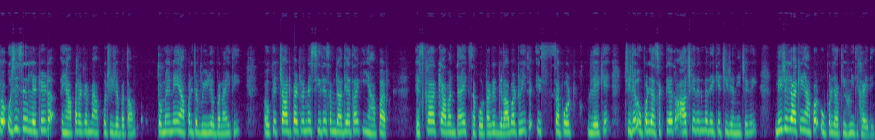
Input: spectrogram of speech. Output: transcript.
तो उसी से रिलेटेड यहाँ पर अगर मैं आपको चीज़ें बताऊँ तो मैंने यहाँ पर जब वीडियो बनाई थी ओके चार्ट पैटर्न में सीधे समझा दिया था कि यहाँ पर इसका क्या बनता है, एक सपोर्ट अगर गिरावट हुई तो इस सपोर्ट लेके चीज़ें ऊपर जा सकती है। तो आज के दिन में देखिए चीज़ें नीचे गई। नीचे जाके यहाँ पर ऊपर जाती हुई दिखाई दी।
